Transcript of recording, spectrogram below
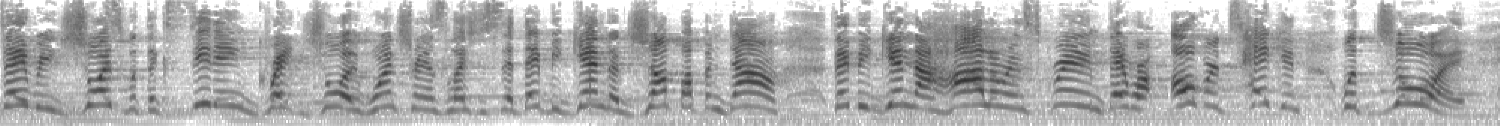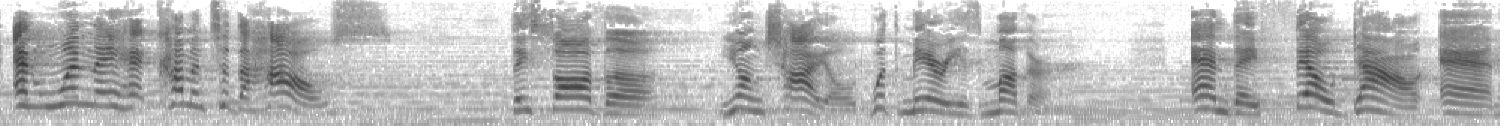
they rejoiced with exceeding great joy. One translation said they began to jump up and down. They began to holler and scream. They were overtaken with joy. And when they had come into the house, they saw the young child with Mary, his mother, and they fell down and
